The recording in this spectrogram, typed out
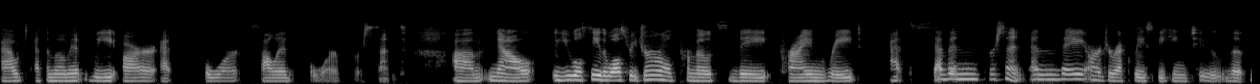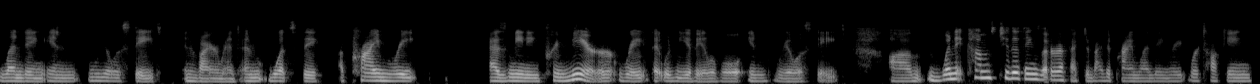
out at the moment, we are at four solid four percent. Um, now you will see the Wall Street Journal promotes the prime rate at 7%. And they are directly speaking to the lending in real estate environment and what's the a prime rate as meaning premier rate that would be available in real estate. Um, when it comes to the things that are affected by the prime lending rate, we're talking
